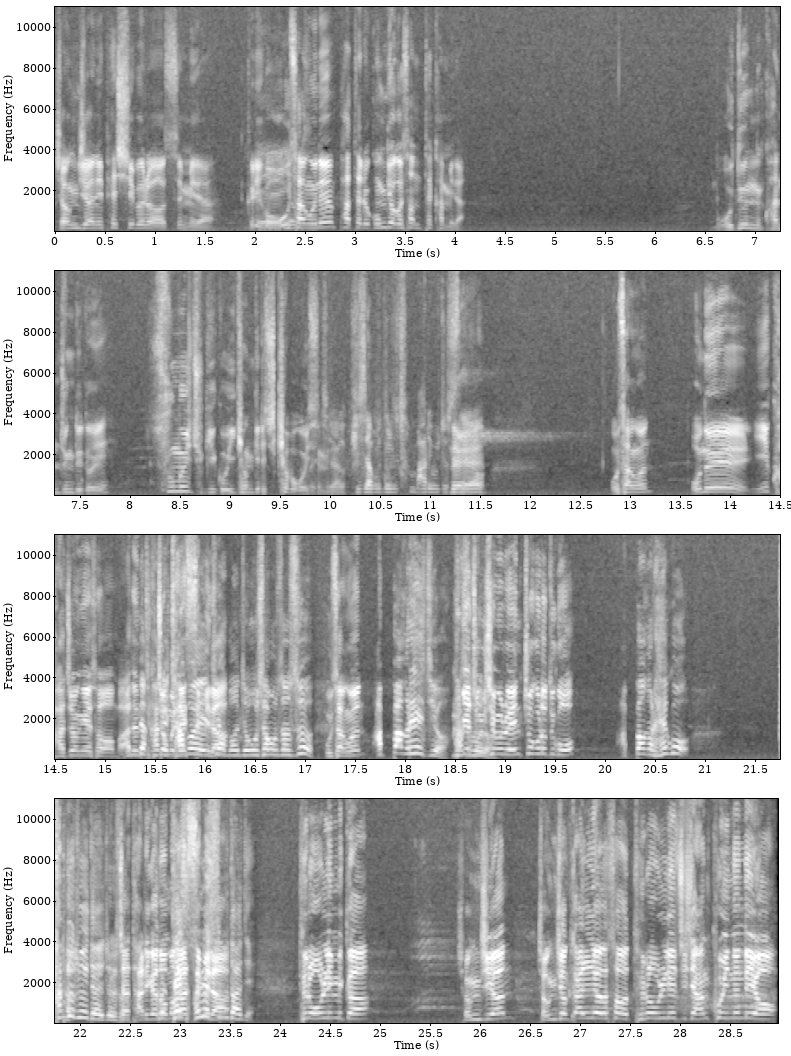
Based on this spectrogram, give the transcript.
정지현이 패시브를 얻습니다. 그리고 네, 오상훈은 파테르 공격을 선택합니다. 모든 관중들도 숨을 죽이고 이 경기를 지켜보고 있습니다. 그렇죠. 기자분들도 참 많이 오셨어요. 네. 오상훈 오늘 이 과정에서 많은 득점을 잡아야죠. 냈습니다. 먼저 오상훈 선수 오상훈 압박을 해야죠. 무게. 중심을 왼쪽으로 두고 압박을 하고 당겨줘야 돼요. 자, 다리가 넘어갔습니다. 걸렸습니다, 이제. 들어 올립니까? 정지현 정지현 깔려서 들어 올려지지 않고 있는데요.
